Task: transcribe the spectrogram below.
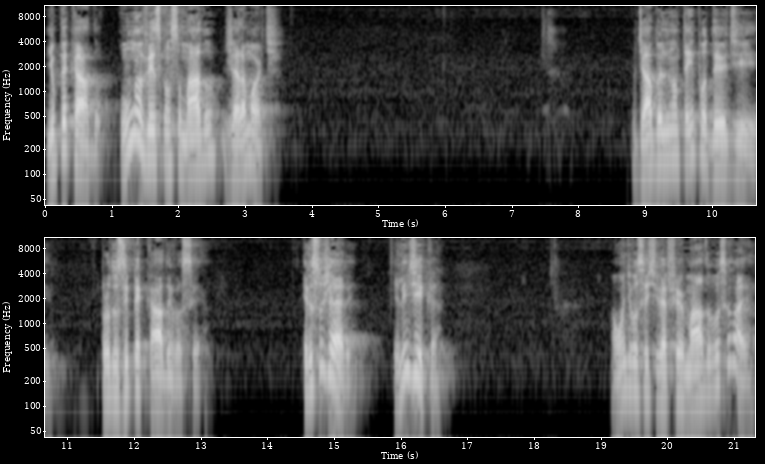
E o pecado, uma vez consumado, gera morte. O diabo ele não tem poder de produzir pecado em você. Ele sugere, ele indica. Aonde você estiver firmado, você vai.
